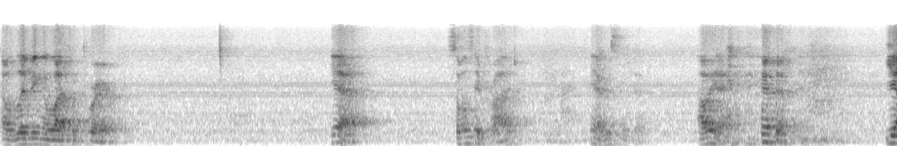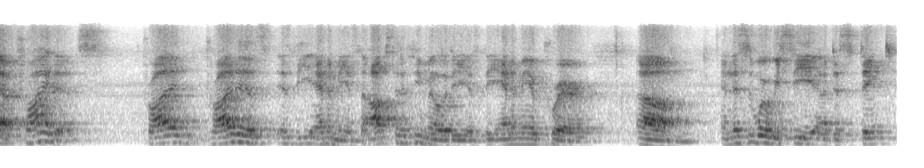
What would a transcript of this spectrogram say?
Of living a life of prayer? Yeah. Someone say pride? Yeah, who said that? Oh yeah. yeah, pride is. Pride, pride is, is the enemy. It's the opposite of humility. It's the enemy of prayer. Um, and this is where we see a distinct,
